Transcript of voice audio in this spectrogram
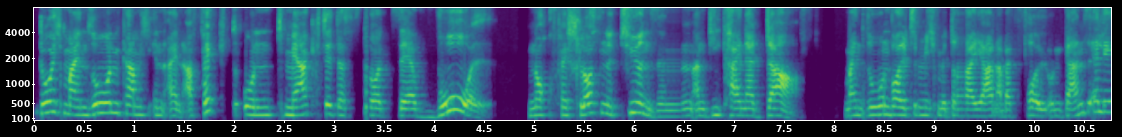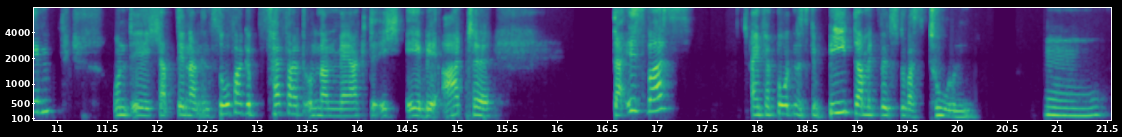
Durch meinen Sohn kam ich in einen Affekt und merkte, dass dort sehr wohl noch verschlossene Türen sind, an die keiner darf. Mein Sohn wollte mich mit drei Jahren aber voll und ganz erleben. Und ich habe den dann ins Sofa gepfeffert und dann merkte ich, ey, Beate, da ist was, ein verbotenes Gebiet, damit willst du was tun. Mhm.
